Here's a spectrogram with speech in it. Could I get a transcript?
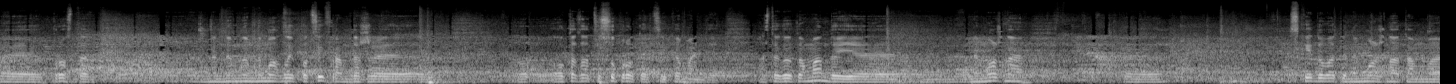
ми просто не, не, не могли по цифрам навіть оказати супротив цій команді. А з такою командою е, не можна е, скидувати не можна там е,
